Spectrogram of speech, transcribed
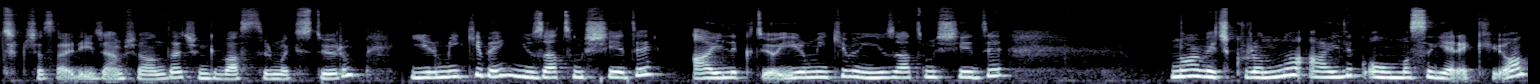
Türkçe söyleyeceğim şu anda çünkü bastırmak istiyorum. 22.167 aylık diyor. 22.167 Norveç kronunu aylık olması gerekiyor.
